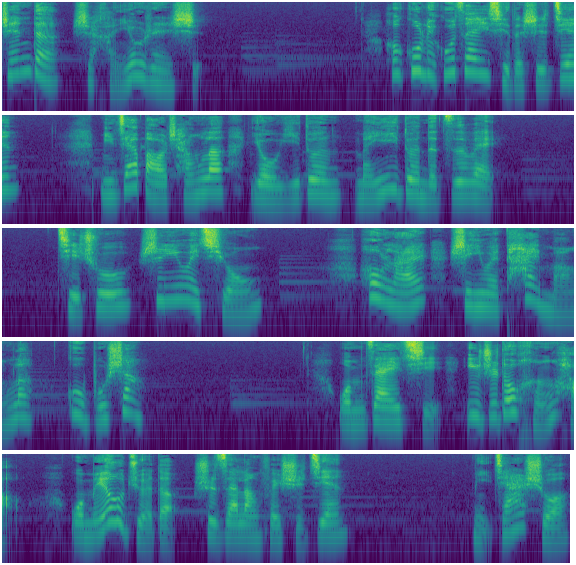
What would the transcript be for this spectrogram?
真的是很有认识。和咕里咕在一起的时间，米迦饱尝了有一顿没一顿的滋味。起初是因为穷，后来是因为太忙了，顾不上。我们在一起一直都很好，我没有觉得是在浪费时间。米迦说：“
